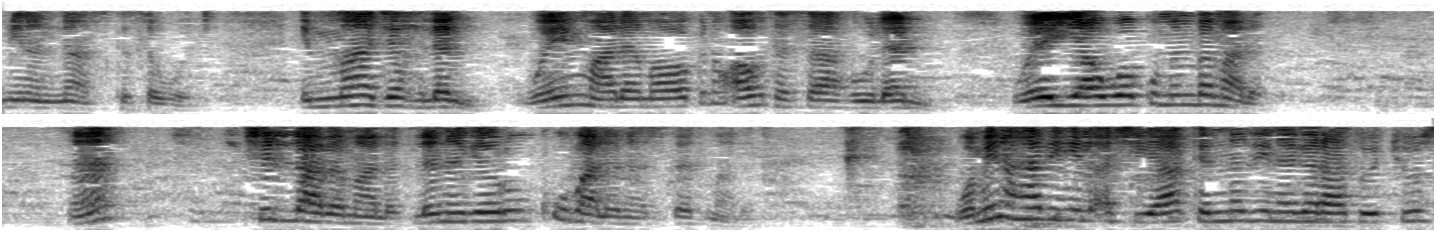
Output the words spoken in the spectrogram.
من الناس كسوج إما جهلا وإما على ما وقنوا أو تساهلا. ويأوقوا من بمالت ها؟ شلا بمالت لنجروا قوبا أستاذ مالت ومن هذه الأشياء كالنزي نقرأت وشوس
